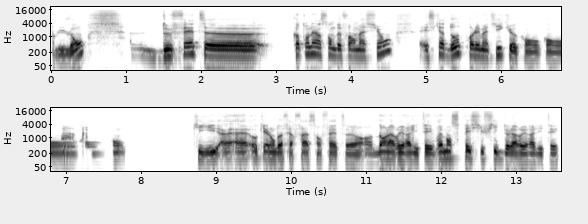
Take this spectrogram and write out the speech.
plus long. De fait, euh, quand on est un centre de formation, est-ce qu'il y a d'autres problématiques qui, auxquelles on doit faire face en fait euh, dans la ruralité, vraiment spécifiques de la ruralité?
